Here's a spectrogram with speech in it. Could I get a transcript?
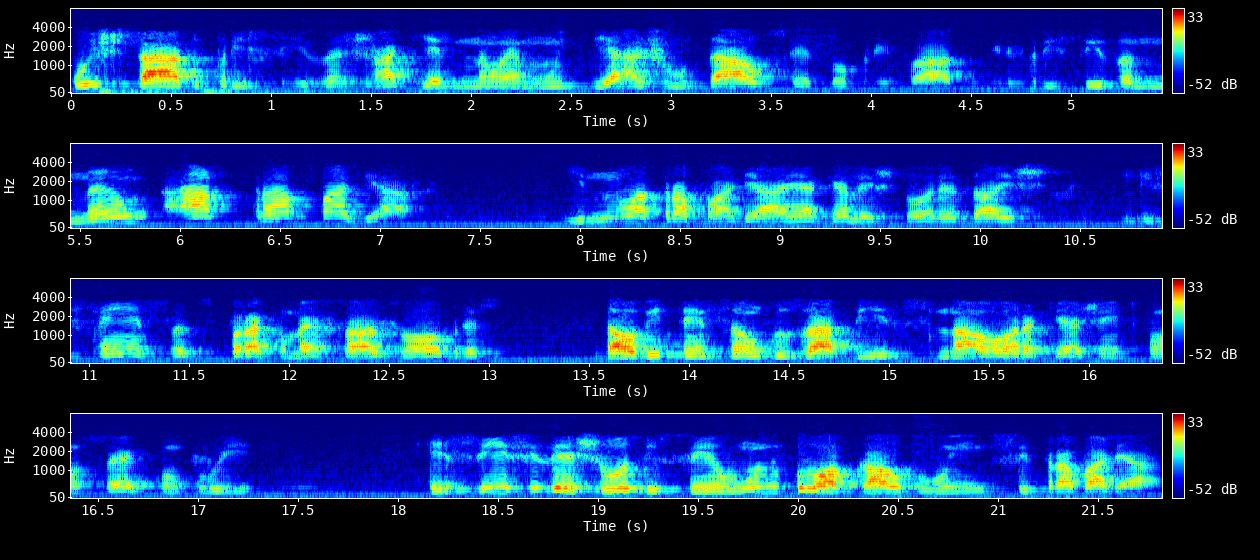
o Estado precisa, já que ele não é muito de ajudar o setor privado, ele precisa não atrapalhar. E não atrapalhar é aquela história das licenças para começar as obras, da obtenção dos habites na hora que a gente consegue concluir. Recife deixou de ser o único local ruim de se trabalhar.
